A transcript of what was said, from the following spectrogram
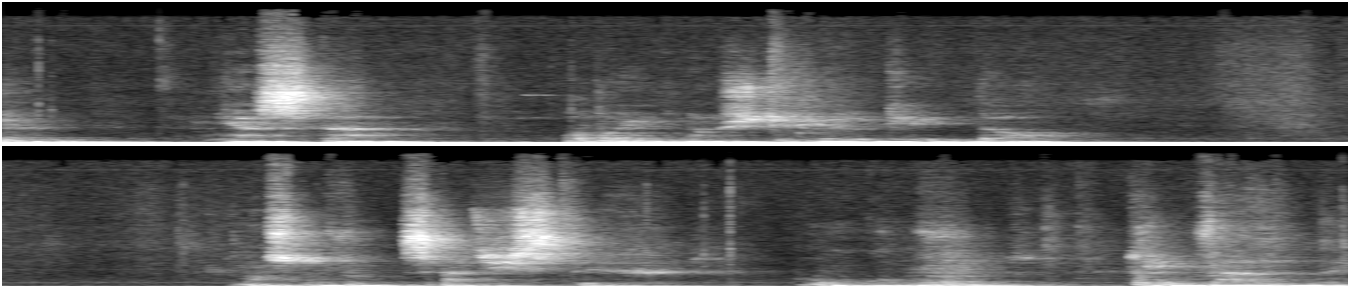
Przemierzaliśmy miasta obojętności wielkiej do mostów spadzistych, łuków triumfalnych,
